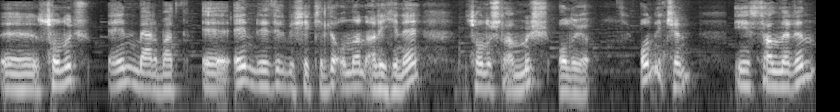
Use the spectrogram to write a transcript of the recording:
E, sonuç en berbat, e, en rezil bir şekilde onların aleyhine sonuçlanmış oluyor. Onun için insanların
